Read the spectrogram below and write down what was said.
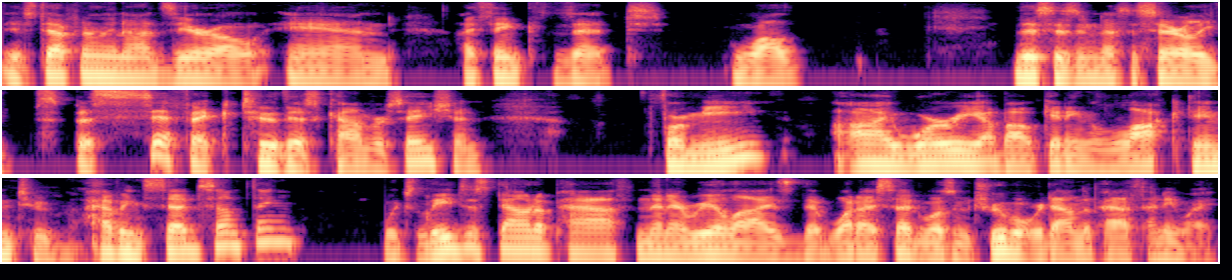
it's definitely not zero. And I think that while this isn't necessarily specific to this conversation, for me, I worry about getting locked into having said something, which leads us down a path. And then I realize that what I said wasn't true, but we're down the path anyway.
